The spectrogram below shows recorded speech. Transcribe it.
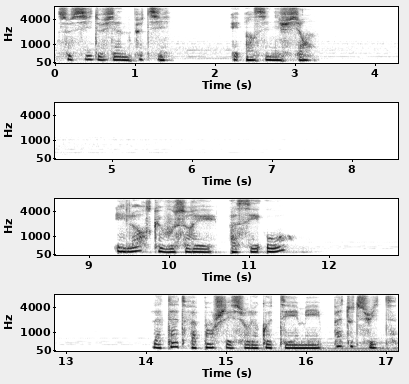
ceux-ci deviennent petits et insignifiants. Et lorsque vous serez assez haut, la tête va pencher sur le côté, mais pas tout de suite.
